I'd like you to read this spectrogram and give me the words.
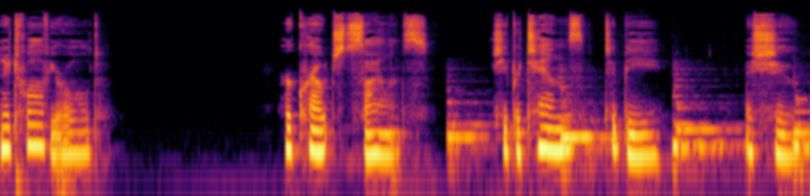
and a 12 year old. Her crouched silence. She pretends to be a shoe.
